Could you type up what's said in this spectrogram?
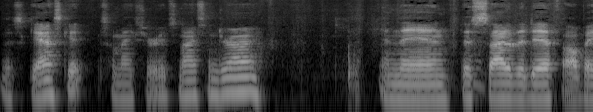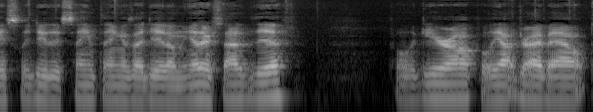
this gasket, so make sure it's nice and dry. And then this side of the diff, I'll basically do the same thing as I did on the other side of the diff. Pull the gear off, pull the outdrive out.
